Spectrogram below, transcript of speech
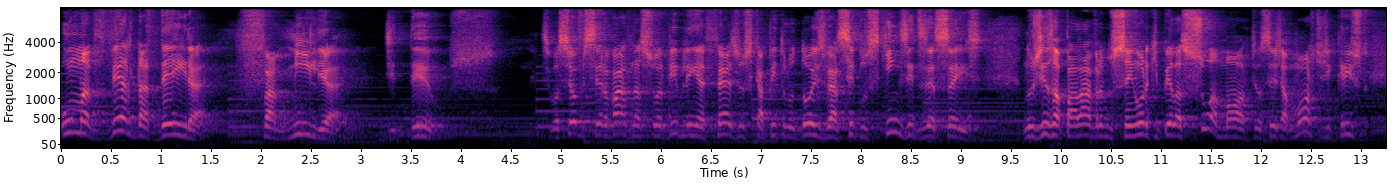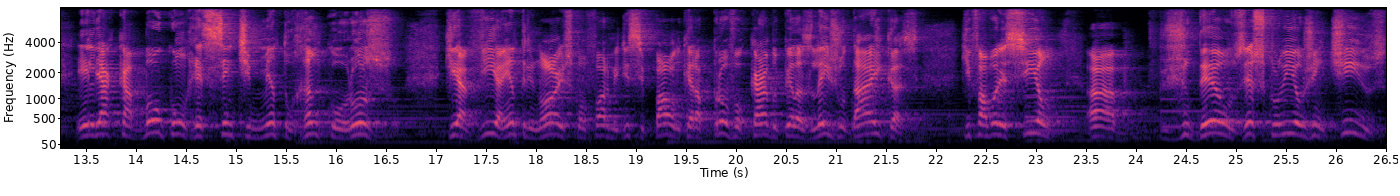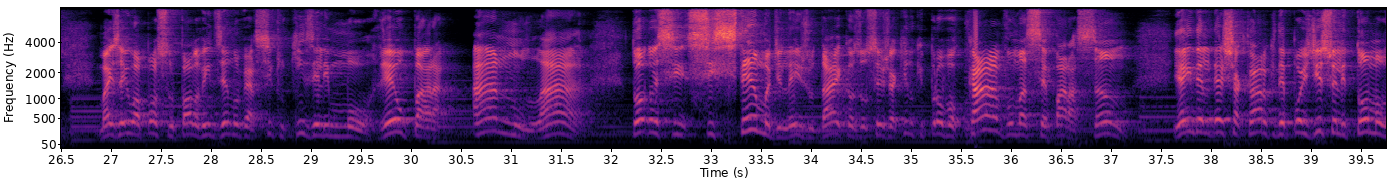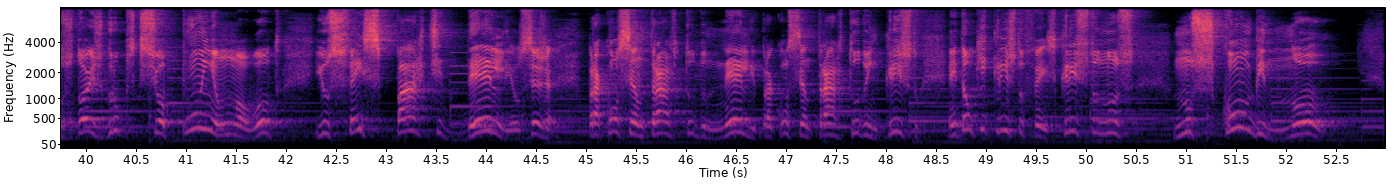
uma verdadeira família de Deus. Se você observar na sua Bíblia em Efésios capítulo 2, versículos 15 e 16, nos diz a palavra do Senhor que pela sua morte, ou seja, a morte de Cristo, ele acabou com o ressentimento rancoroso que havia entre nós, conforme disse Paulo, que era provocado pelas leis judaicas, que favoreciam a judeus, excluía os gentios. Mas aí o apóstolo Paulo vem dizendo no versículo 15: ele morreu para anular todo esse sistema de leis judaicas, ou seja, aquilo que provocava uma separação. E ainda ele deixa claro que depois disso ele toma os dois grupos que se opunham um ao outro e os fez parte dele, ou seja, para concentrar tudo nele, para concentrar tudo em Cristo. Então o que Cristo fez? Cristo nos, nos combinou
